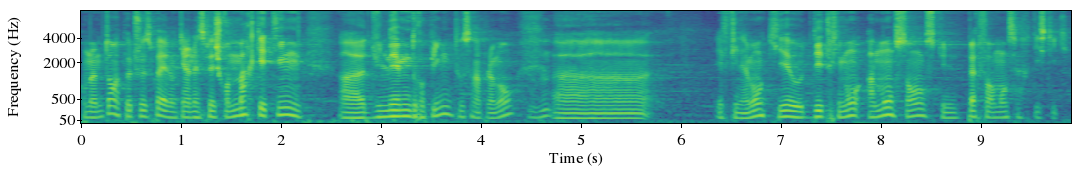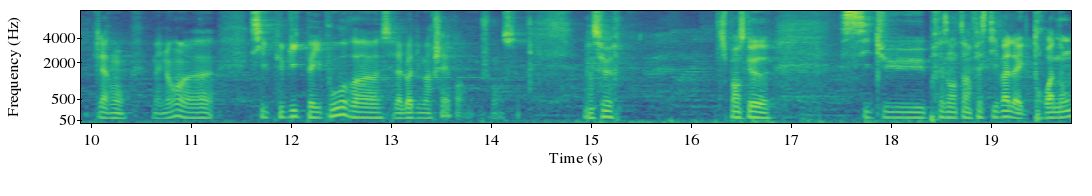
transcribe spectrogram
en même temps à peu de choses près. Donc il y a un aspect, je crois, marketing euh, du name dropping tout simplement, Mhm. euh, et finalement qui est au détriment, à mon sens, d'une performance artistique, clairement. Maintenant, euh, si le public paye pour, euh, c'est la loi du marché, quoi, je pense. Bien sûr. Je pense que si tu présentes un festival avec trois noms,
